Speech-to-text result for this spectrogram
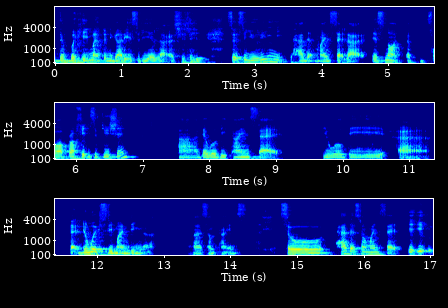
the berkhidmat untuk negara is real lah actually. So so you really need to have that mindset lah. It's not a for-profit institution. Uh, there will be times that you will be uh, that the work is demanding lah. Uh, sometimes. So have that strong mindset. It, it,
